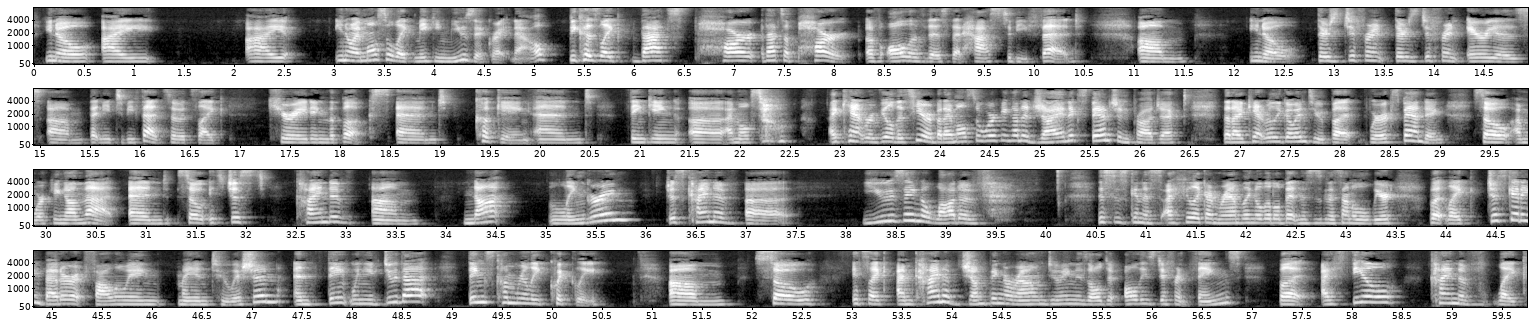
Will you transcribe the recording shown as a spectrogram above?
you know, I I you know, I'm also like making music right now because like that's part that's a part of all of this that has to be fed. Um you know, there's different there's different areas um that need to be fed. So it's like curating the books and cooking and thinking uh I'm also I can't reveal this here, but I'm also working on a giant expansion project that I can't really go into, but we're expanding. So I'm working on that. And so it's just kind of um, not lingering, just kind of uh, using a lot of. This is gonna, I feel like I'm rambling a little bit and this is gonna sound a little weird, but like just getting better at following my intuition and think when you do that, things come really quickly. Um, so it's like I'm kind of jumping around doing these all di- all these different things, but I feel kind of like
